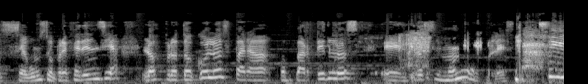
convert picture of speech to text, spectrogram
según su preferencia, los protocolos para compartirlos el próximo miércoles. Sí,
